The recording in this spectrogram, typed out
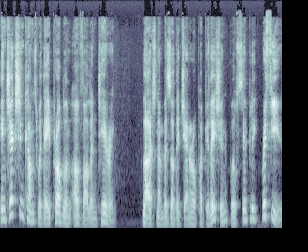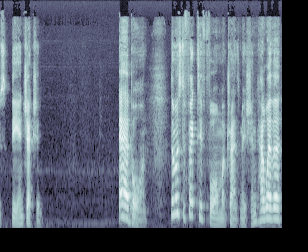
injection comes with a problem of volunteering. Large numbers of the general population will simply refuse the injection. Airborne. The most effective form of transmission, however,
